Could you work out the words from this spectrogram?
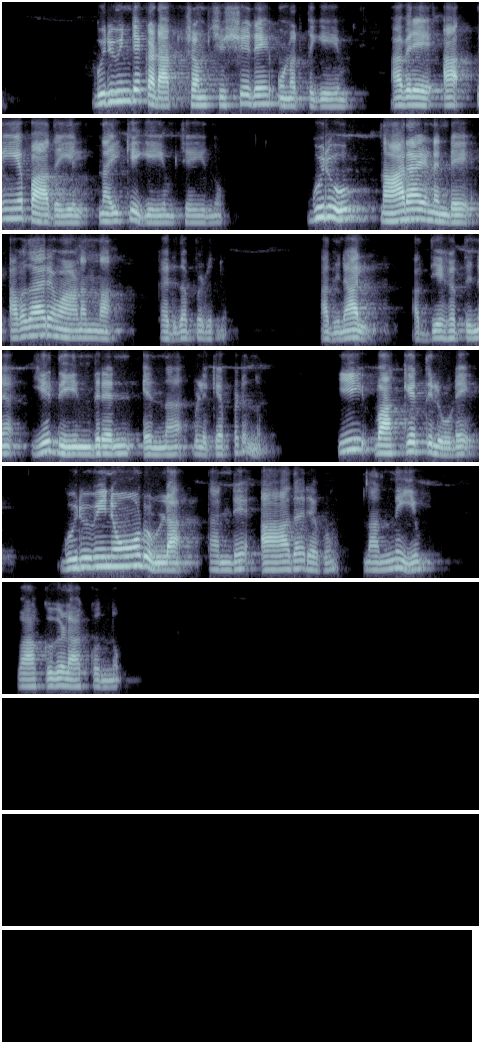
ഗുരുവിന്റെ കടാക്ഷം ശിഷ്യരെ ഉണർത്തുകയും അവരെ ആത്മീയ പാതയിൽ നയിക്കുകയും ചെയ്യുന്നു. ഗുരു നാരായണന്റെ അവതാരമാണെന്ന് കരുതപ്പെടുന്നു. അതിനാൽ അദ്ദേഹത്തിന് യതീന്ദ്രൻ എന്ന് വിളിക്കപ്പെടുന്നു. ഈ വാക്യത്തിലൂടെ ഗുരുവിനോടുള്ള തന്റെ ആദരവും നന്ദിയും വാക്കുകളാക്കുന്നു.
